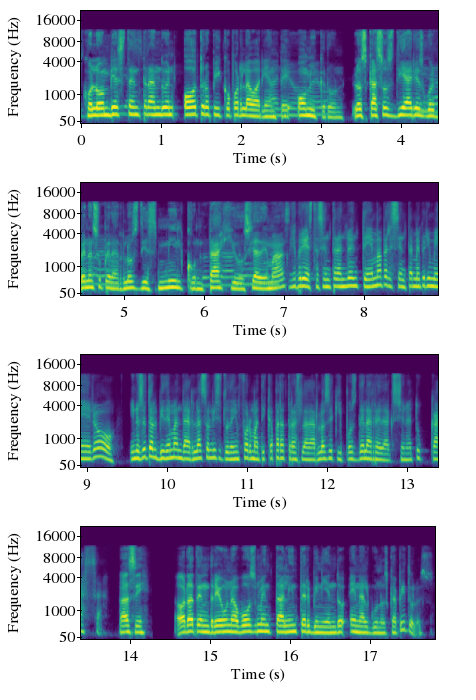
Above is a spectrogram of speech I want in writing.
Colombia está entrando en otro pico por la variante Omicron. Los casos diarios vuelven a superar los 10.000 contagios y además... Pero ya estás entrando en tema, preséntame primero. Y no se te olvide mandar la solicitud de informática para trasladar los equipos de la redacción a tu casa. Ah, sí. Ahora tendré una voz mental interviniendo en algunos capítulos.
